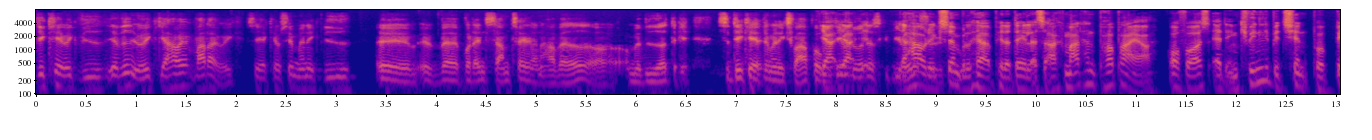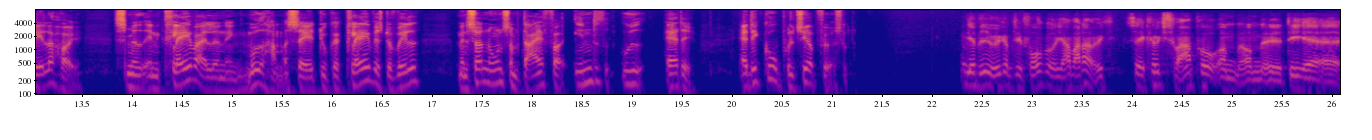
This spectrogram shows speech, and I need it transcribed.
det kan jeg jo ikke vide. Jeg ved jo ikke, jeg var der jo ikke, så jeg kan jo simpelthen ikke vide, øh, hvad, hvordan samtalerne har været og, og med videre. Det, så det kan jeg simpelthen ikke svare på. Ja, det er ja, noget, der skal blive jeg har jo et eksempel her, Peter Dahl. Altså Ahmad han påpeger overfor os, at en kvindelig betjent på Bellahøj smed en klagevejledning mod ham og sagde, du kan klage, hvis du vil, men så nogen som dig får intet ud af det. Er det god politiopførsel? Jeg ved jo ikke, om det er foregået. Jeg var der jo ikke, så jeg kan jo ikke svare på, om, om øh, det er,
